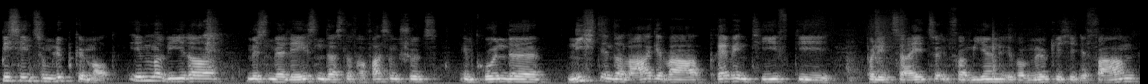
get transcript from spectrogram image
bis hin zum Lübcke-Mord, immer wieder müssen wir lesen, dass der Verfassungsschutz im Grunde nicht in der Lage war, präventiv die Polizei zu informieren über mögliche Gefahren,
